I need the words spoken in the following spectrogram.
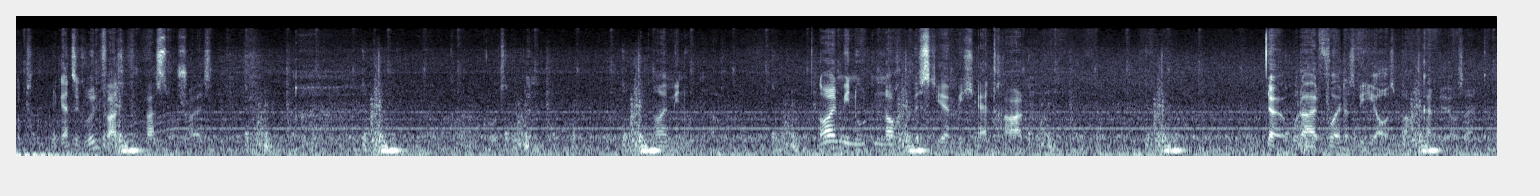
Ups, die ganze Grünphase verpasst, oh Scheiße. Neun Minuten noch. Neun Minuten noch müsst ihr mich ertragen. Ja, oder halt vorher das Video ausmachen, kann durchaus sein.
